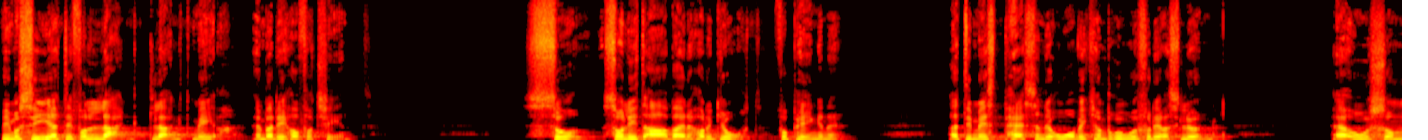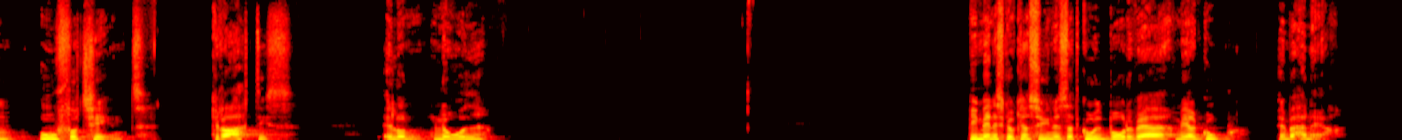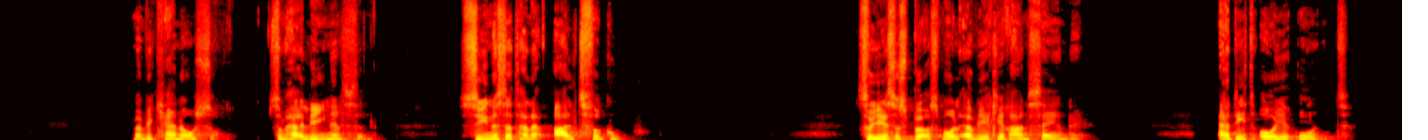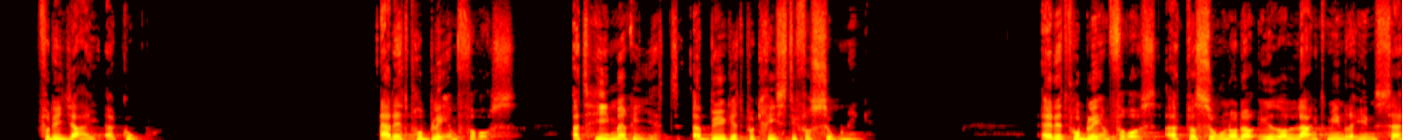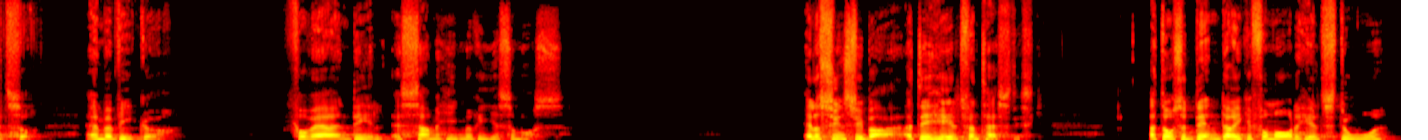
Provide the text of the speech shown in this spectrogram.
Vi må sige, at det får langt, langt mere, end hvad det har fortjent. Så, så lidt arbejde har det gjort for pengene, at det mest passende ord, vi kan bruge for deres løn, er ord som ufortjent, gratis eller noget. Vi mennesker kan synes, at Gud burde være mere god, end hvad han er. Men vi kan også, som her i lignelsen, synes, at han er alt for god. Så Jesus spørgsmål er virkelig rensagende. Er dit øje ondt, fordi jeg er god? Er det et problem for os, at himmeriget er bygget på Kristi forsoning? Er det et problem for os, at personer, der yder langt mindre indsatser, end hvad vi gør, får være en del af samme himmerige som os? Eller synes vi bare, at det er helt fantastisk, at også den, der ikke formår det helt store,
